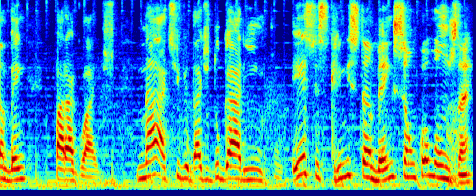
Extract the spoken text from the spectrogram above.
também paraguaios na atividade do garimpo. Esses crimes também são comuns, né?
